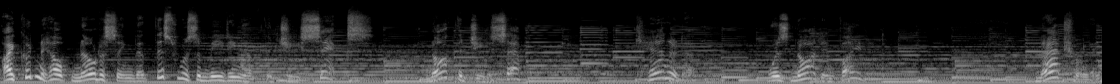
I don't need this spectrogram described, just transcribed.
I couldn't help noticing that this was a meeting of the G6, not the G7. Canada was not invited. Naturally,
